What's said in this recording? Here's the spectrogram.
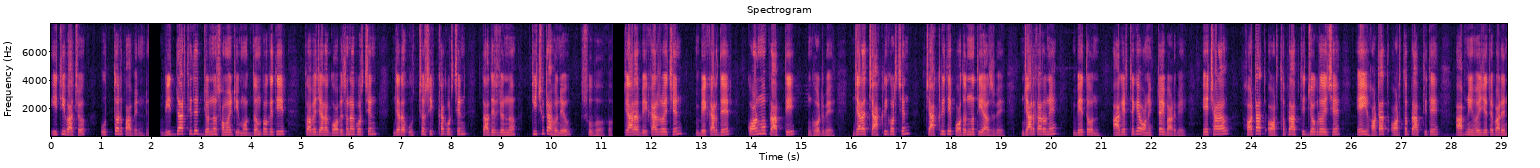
ইতিবাচক উত্তর পাবেন। বিদ্যার্থীদের জন্য সময়টি মধ্যম প্রকৃতির, তবে যারা গবেষণা করছেন, যারা উচ্চশিক্ষা করছেন, তাদের জন্য কিছুটা হলেও শুভ। যারা বেকার রয়েছেন, বেকারদের কর্মপ্রাপ্তি ঘটবে। যারা চাকরি করছেন, চাকরিতে পদোন্নতি আসবে। যার কারণে বেতন আগের থেকে অনেকটাই বাড়বে। এছাড়াও হঠাৎ অর্থপ্রাপ্তির যোগ রয়েছে এই হঠাৎ অর্থপ্রাপ্তিতে আপনি হয়ে যেতে পারেন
